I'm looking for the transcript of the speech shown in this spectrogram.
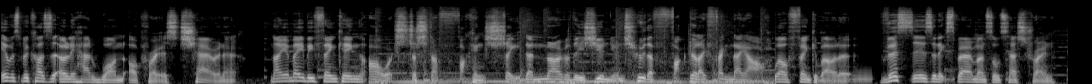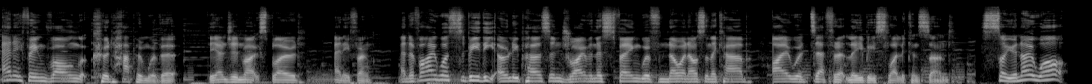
it was because it only had one operator's chair in it. Now you may be thinking, oh, it's just a fucking sheet, the neither of these unions, who the fuck do they think they are? Well, think about it. This is an experimental test train. Anything wrong could happen with it. The engine might explode, anything. And if I was to be the only person driving this thing with no one else in the cab, I would definitely be slightly concerned. So you know what?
